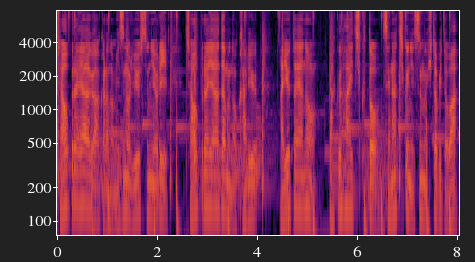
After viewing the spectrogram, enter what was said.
チャオプラヤー川からの水の流出によりチャオプラヤーダムの下流アユタヤの爆廃地区とセナ地区に住む人々は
